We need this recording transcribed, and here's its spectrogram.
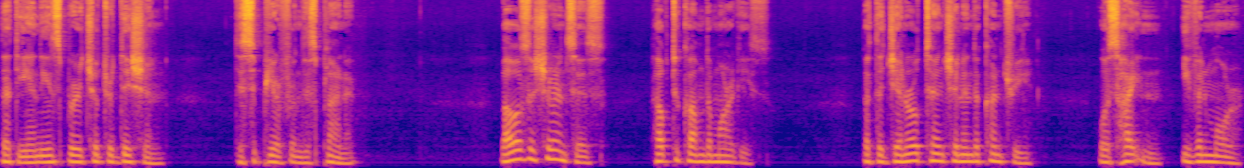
that the Indian spiritual tradition disappear from this planet. Baba's assurances helped to calm the Margis, but the general tension in the country was heightened even more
